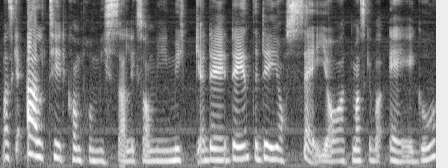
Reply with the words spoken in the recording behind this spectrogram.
Man ska alltid kompromissa liksom i mycket. Det, det är inte det jag säger, att man ska vara ego.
